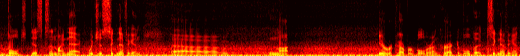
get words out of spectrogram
bulge discs in my neck, which is significant. Uh, not irrecoverable or uncorrectable, but significant.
